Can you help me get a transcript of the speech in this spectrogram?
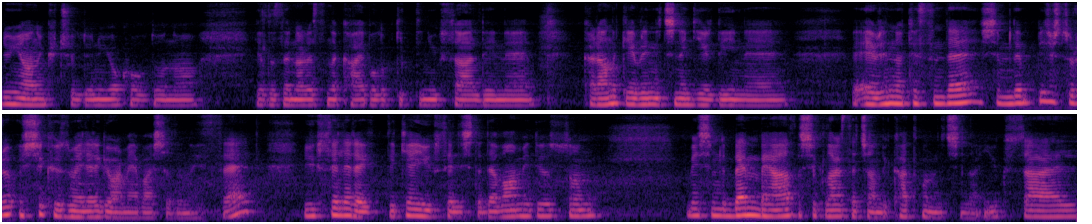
Dünyanın küçüldüğünü, yok olduğunu, yıldızların arasında kaybolup gittiğini, yükseldiğini, karanlık evrenin içine girdiğini, ve evrenin ötesinde şimdi bir sürü ışık hüzmeleri görmeye başladığını hisset. Yükselerek dikey yükselişte devam ediyorsun. Ve şimdi bembeyaz ışıklar saçan bir katmanın içinden yüksel.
